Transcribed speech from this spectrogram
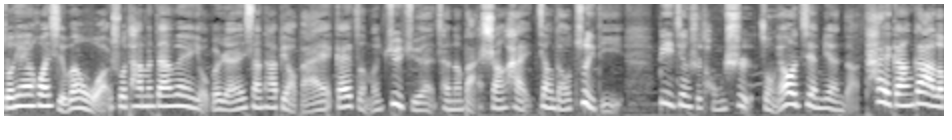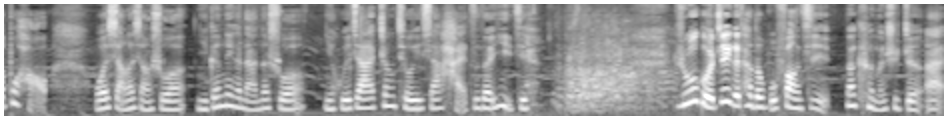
昨天欢喜问我说：“他们单位有个人向他表白，该怎么拒绝才能把伤害降到最低？毕竟是同事，总要见面的，太尴尬了，不好。”我想了想说：“你跟那个男的说，你回家征求一下孩子的意见。如果这个他都不放弃，那可能是真爱。”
